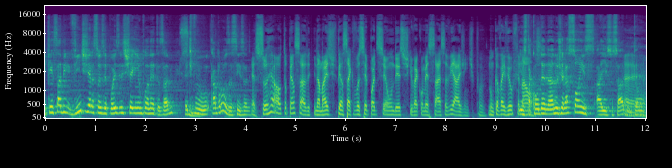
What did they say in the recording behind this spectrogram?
e quem sabe 20 gerações depois eles cheguem em um planeta, sabe? É, Sim. É tipo cabroso, assim, sabe? É surreal, tô pensando. Ainda mais pensar que você pode ser um desses que vai começar essa viagem. Tipo, nunca vai ver o final. Ele está condenando gerações a isso, sabe? É, então.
